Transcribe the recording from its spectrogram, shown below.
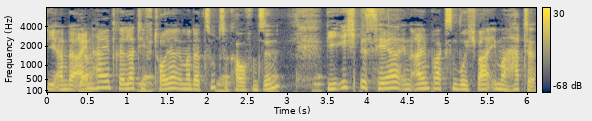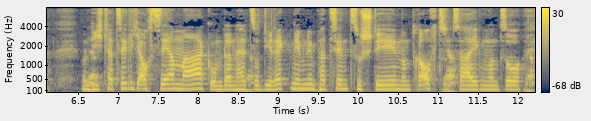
die an der Einheit relativ Ja. teuer immer dazu zu kaufen sind, die ich bisher in allen Praxen, wo ich war, immer hatte und Ja. die ich tatsächlich auch sehr mag, um dann halt so direkt neben dem Patient zu stehen und drauf zu Ja. zeigen und so. Ja.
